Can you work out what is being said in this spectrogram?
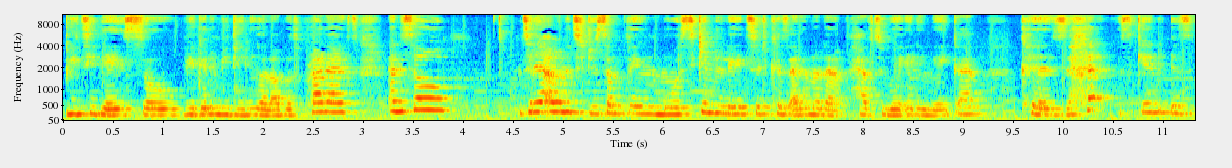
beauty based so we're going to be dealing a lot with products and so today I wanted to do something more skin related because I don't want to have to wear any makeup because skin is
